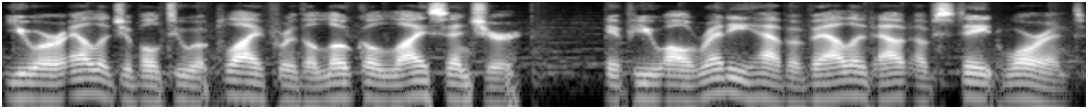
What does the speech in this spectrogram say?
you are eligible to apply for the local licensure, if you already have a valid out-of-state warrant.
